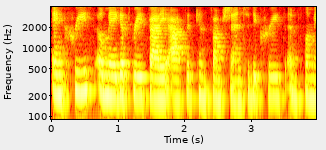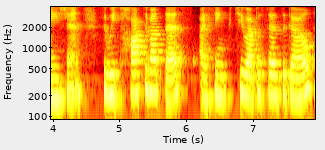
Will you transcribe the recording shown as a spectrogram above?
increase omega 3 fatty acid consumption to decrease inflammation. So, we talked about this, I think, two episodes ago.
